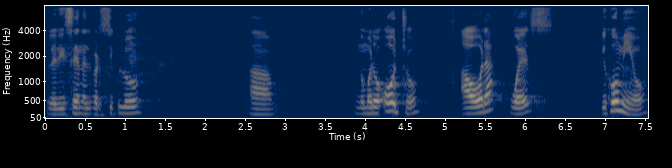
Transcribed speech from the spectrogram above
le dice en el versículo ah, número 8, ahora pues, hijo mío,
